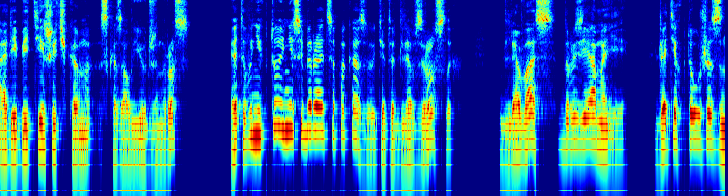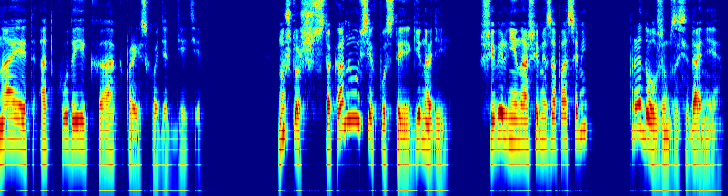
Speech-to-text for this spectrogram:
А ребятишечкам, сказал Юджин Росс, этого никто и не собирается показывать, это для взрослых. Для вас, друзья мои, для тех, кто уже знает, откуда и как происходят дети. Ну что ж, стаканы у всех пустые, Геннадий. Шевельни нашими запасами. Продолжим заседание,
